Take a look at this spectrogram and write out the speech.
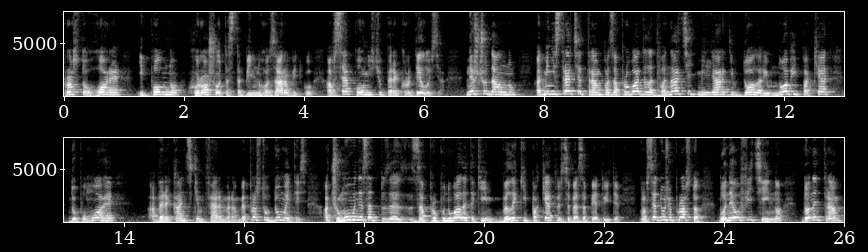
просто горе і повно хорошого та стабільного заробітку, а все повністю перекрутилося. Нещодавно адміністрація Трампа запровадила 12 мільярдів доларів новий пакет допомоги американським фермерам. Ви просто вдумайтесь, а чому вони за, за- запропонували такий великий пакет, ви себе запитуєте? Ну, все дуже просто, бо неофіційно Дональд Трамп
